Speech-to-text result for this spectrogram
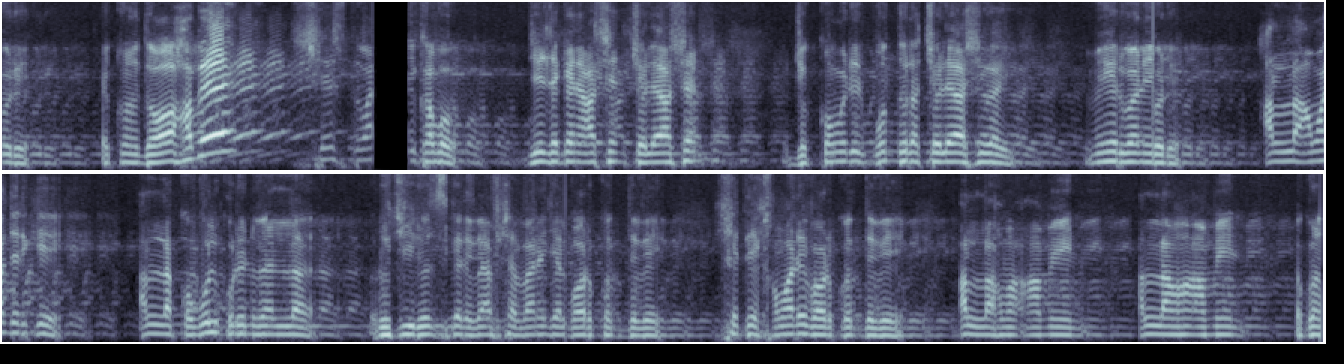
করে একটু দেওয়া হবে, শেষ খাব। যে যেখানে আছেন, চলে আসেন। যে কমিটির বন্ধুরা চলে আসি ভাই, মেহরবানি করে। আল্লাহ আমাদেরকে আল্লাহ কবুল করে নেবে, আল্লাহ রুচি রোজগারে ব্যবসা বাণিজ্য বরকত দেবে, খেতে খামারে বরকত দেবে। আল্লাহ আমিন আল্লাহ আমিন। এখন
